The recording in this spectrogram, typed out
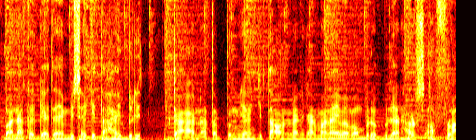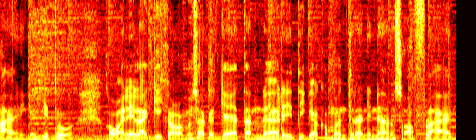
mana kegiatan yang bisa kita hybridkan ataupun yang kita online kan mana yang memang benar-benar harus offline kayak gitu. Kembali lagi kalau misal kegiatan dari tiga kementerian ini harus offline,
